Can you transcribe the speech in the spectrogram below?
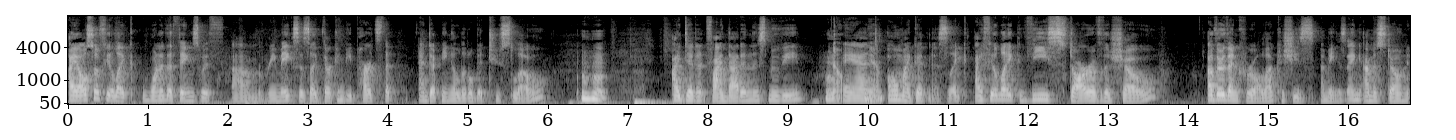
I also feel like one of the things with um, remakes is like there can be parts that end up being a little bit too slow. Mm-hmm. I didn't find that in this movie. No, And yeah. oh my goodness, like I feel like the star of the show, other than Cruella, because she's amazing, Emma Stone.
